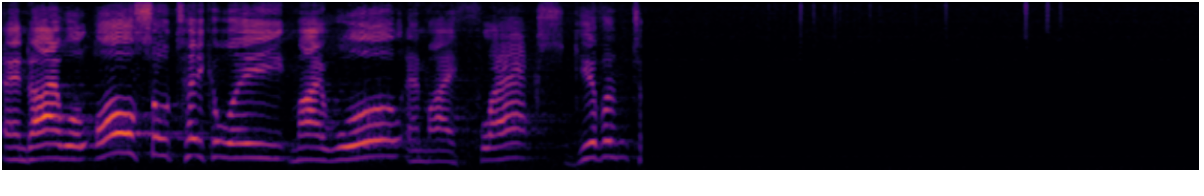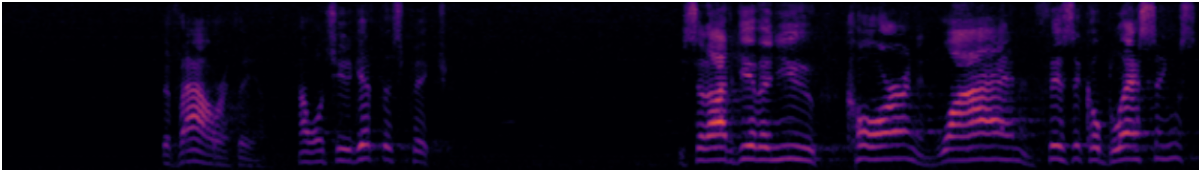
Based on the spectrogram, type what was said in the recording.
and I will also take away my wool and my flax given to devour them. I want you to get this picture. He said, I've given you corn and wine and physical blessings,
